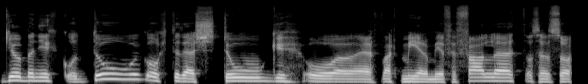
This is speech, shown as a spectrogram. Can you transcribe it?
Gubben gick och dog och det där stod och eh, vart mer och mer förfallet och sen så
